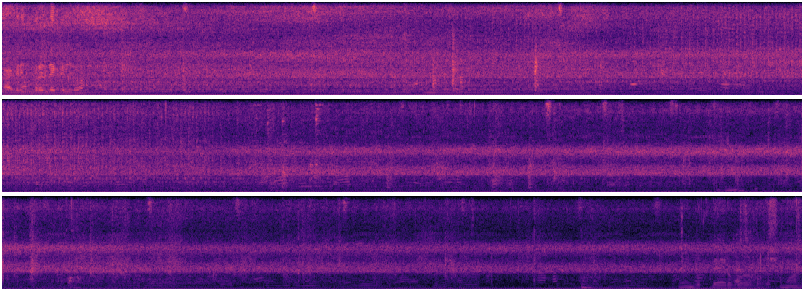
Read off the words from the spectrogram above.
गाड़ी नंबर लेकिन दो Air World Command.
